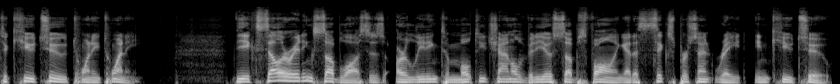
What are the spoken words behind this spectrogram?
to Q2 2020. The accelerating sub losses are leading to multi channel video subs falling at a 6% rate in Q2.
